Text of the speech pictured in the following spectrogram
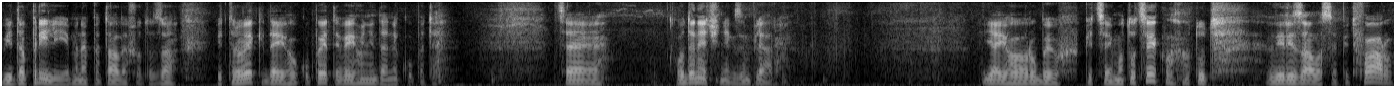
Від Апрілії. Мене питали, що це за вітровик, де його купити, ви його ніде не купите. Це одиничні екземпляри. Я його робив під цей мотоцикл, а тут вирізалося під фару.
